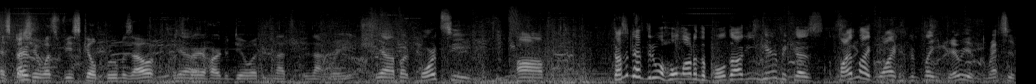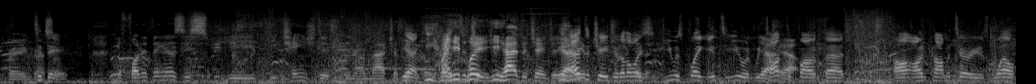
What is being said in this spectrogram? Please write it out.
Especially once V skill boom is out, it's Yeah. very hard to deal with in that in that range. yeah, but Mortsy um, doesn't have to do a whole lot of the bulldogging here because Fine Like Wine has been playing very aggressive, Very today. The funny thing is, he's, he he changed it in our matchup. Yeah, he had he to played. change He it. had to change it. He yeah, had to change it, otherwise he was playing into you, and we Yeah, talked yeah. about that uh, on commentary as well.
